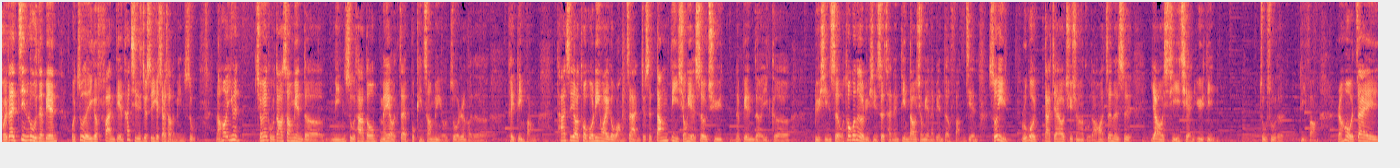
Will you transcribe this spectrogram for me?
我在进入这边，我住的一个饭店，它其实就是一个小小的民宿。然后，因为熊野古道上面的民宿，它都没有在 Booking 上面有做任何的可以订房，它是要透过另外一个网站，就是当地熊野社区那边的一个旅行社，我透过那个旅行社才能订到熊野那边的房间。所以，如果大家要去熊野古道的话，真的是要提前预定住宿的地方。然后我在。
